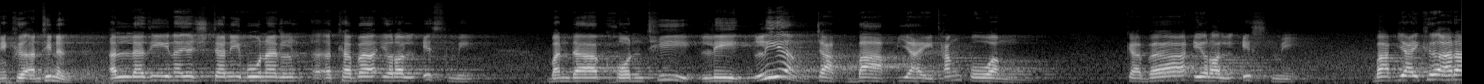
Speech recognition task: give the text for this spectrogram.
นี่คืออันที่หนึ่งอัลลดีนยัจตนิบูนัลคบาอิรัลอิสมีบรรดาคนที่หลีกเลี่ยงจากบาปใหญ่ทั้งปวงกบาอิรัลอิสมีบาปใหญ่คืออะไร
